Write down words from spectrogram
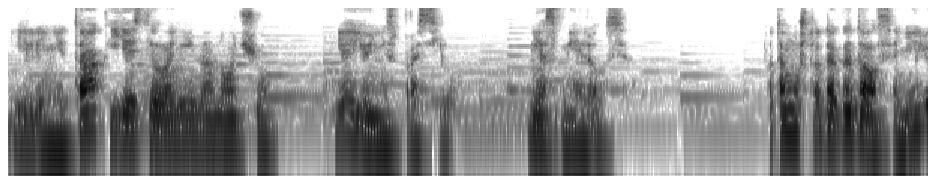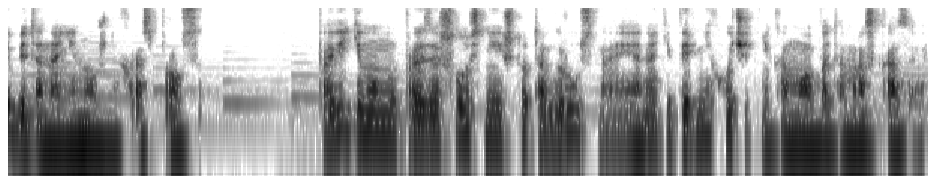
или не так ездила Нина ночью, я ее не спросил не осмелился. Потому что догадался, не любит она ненужных расспросов. По-видимому, произошло с ней что-то грустное, и она теперь не хочет никому об этом рассказывать.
